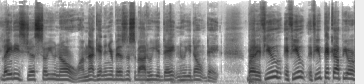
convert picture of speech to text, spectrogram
ladies, just so you know, I'm not getting in your business about who you date and who you don't date. But if you if you if you pick up your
